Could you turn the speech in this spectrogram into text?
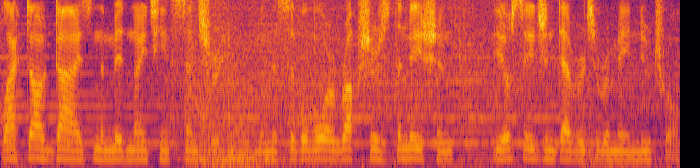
Black Dog dies in the mid 19th century. When the Civil War ruptures the nation, the Osage endeavor to remain neutral.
